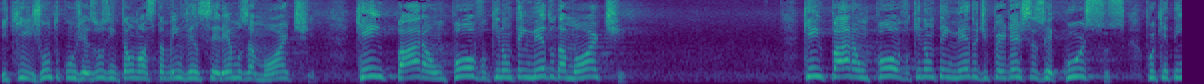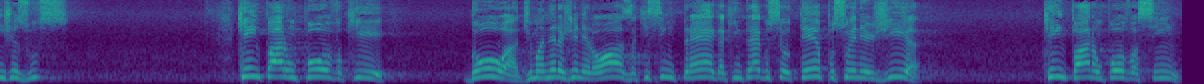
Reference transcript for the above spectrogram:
e que junto com Jesus então nós também venceremos a morte. Quem para um povo que não tem medo da morte? Quem para um povo que não tem medo de perder seus recursos, porque tem Jesus? Quem para um povo que doa de maneira generosa, que se entrega, que entrega o seu tempo, sua energia? Quem para um povo assim,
